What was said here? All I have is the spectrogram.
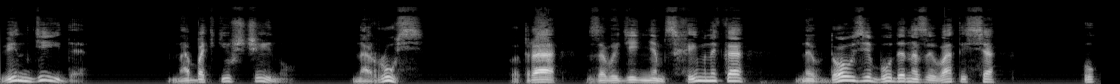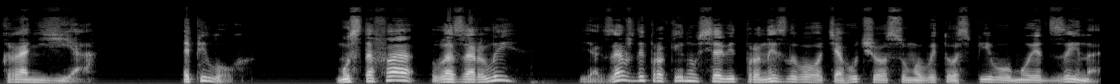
він дійде на батьківщину на Русь, котра за видінням схимника невдовзі буде називатися Укран'я. Епілог. Мустафа Лазарли, як завжди, прокинувся від пронизливого тягучого сумовитого співу Муедзина,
